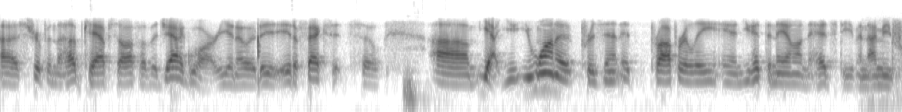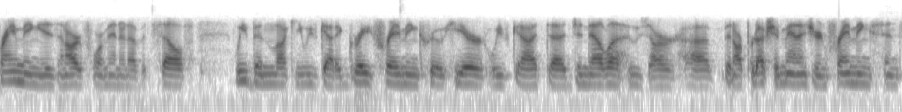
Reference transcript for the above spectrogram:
uh, stripping the hubcaps off of a Jaguar. You know, it, it affects it. So, um, yeah, you, you want to present it properly, and you hit the nail on the head, Stephen. I mean, framing is an art form in and of itself. We've been lucky. We've got a great framing crew here. We've got uh, Janella, who's our uh, been our production manager in framing since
